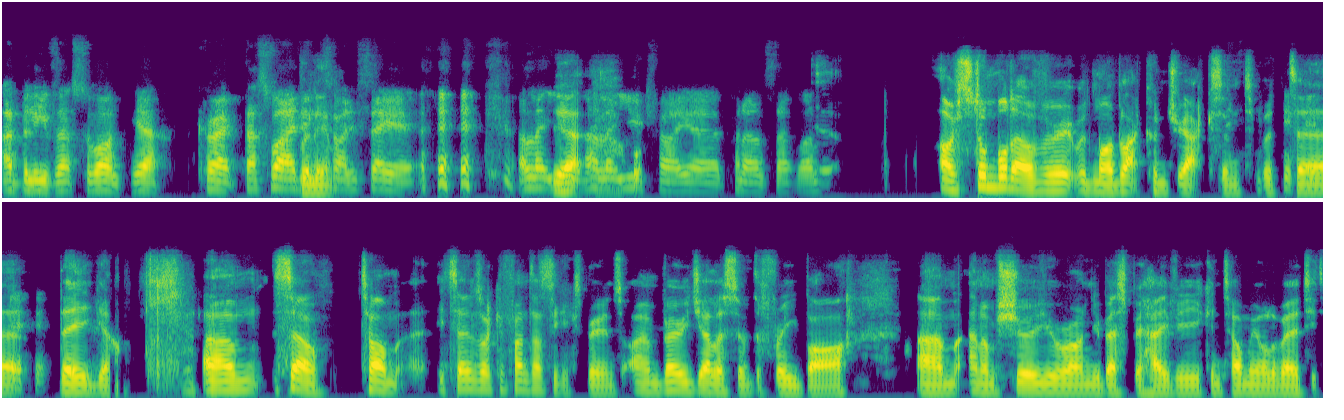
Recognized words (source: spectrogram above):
I believe that's the one. Yeah, correct. That's why I didn't Brilliant. try to say it. I'll let you. Yeah. I'll let you try uh, pronounce that one. I've stumbled over it with my black country accent, but uh, there you go. Um, so, Tom, it sounds like a fantastic experience. I am very jealous of the free bar, um, and I'm sure you were on your best behaviour. You can tell me all about it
